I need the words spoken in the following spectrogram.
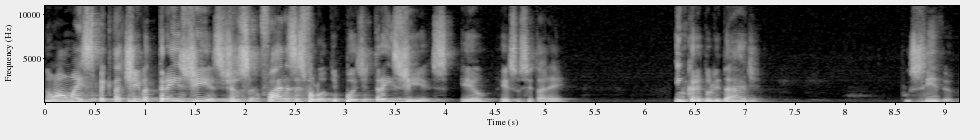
Não há uma expectativa. Três dias. Jesus várias vezes falou: depois de três dias eu ressuscitarei. Incredulidade? Possível.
